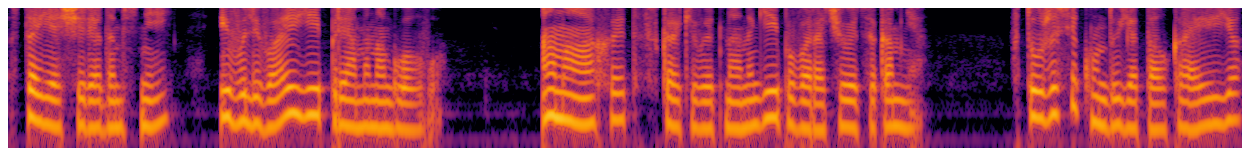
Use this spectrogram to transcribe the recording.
стоящей рядом с ней, и выливаю ей прямо на голову. Она ахает, вскакивает на ноги и поворачивается ко мне. В ту же секунду я толкаю её,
